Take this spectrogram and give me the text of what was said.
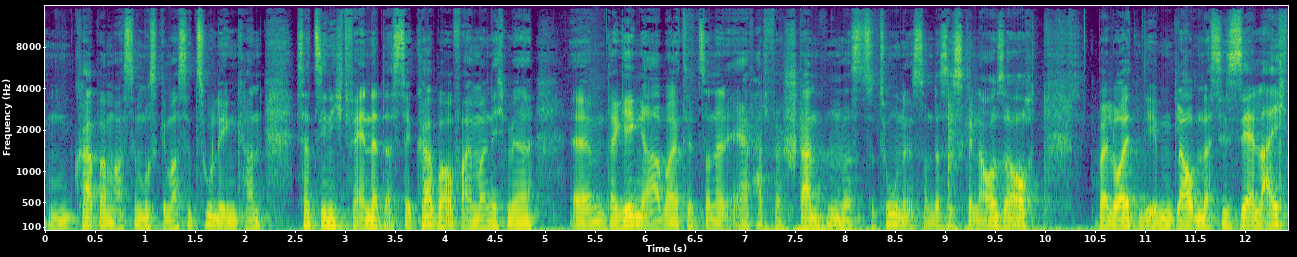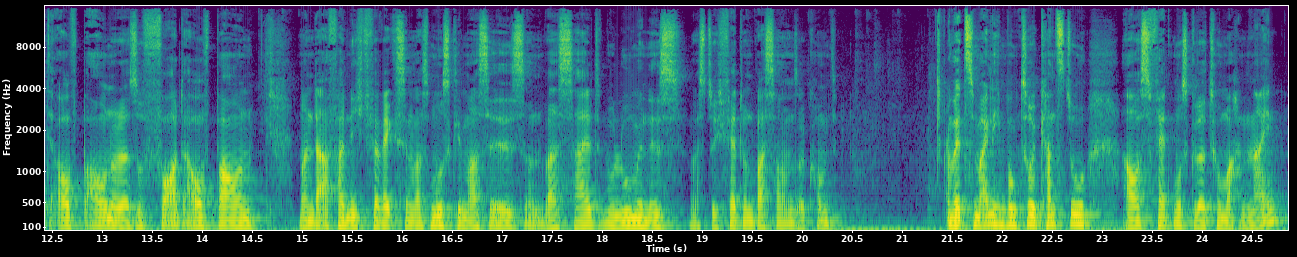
hm, Körpermasse, Muskelmasse zulegen kann. Es hat sich nicht verändert, dass der Körper auf einmal nicht mehr ähm, dagegen arbeitet, sondern er hat verstanden, was zu tun ist. Und das ist genauso auch bei Leuten, die eben glauben, dass sie sehr leicht aufbauen oder sofort aufbauen. Man darf halt nicht verwechseln, was Muskelmasse ist und was halt Volumen ist, was durch Fett und Wasser und so kommt. Aber jetzt zum eigentlichen Punkt zurück. Kannst du aus Fett Muskulatur machen? Nein.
